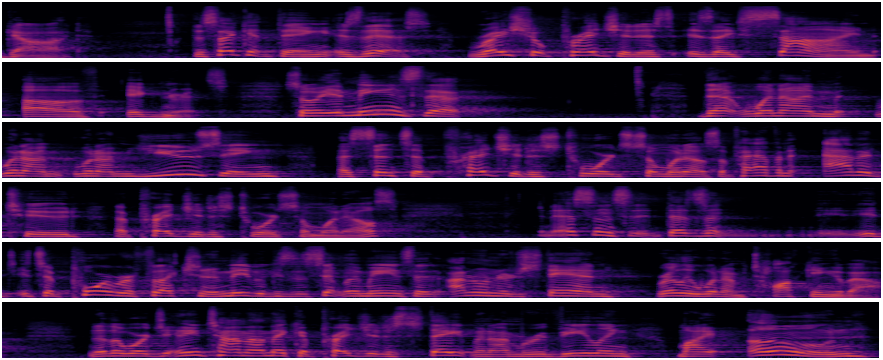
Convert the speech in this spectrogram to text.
God. The second thing is this racial prejudice is a sign of ignorance. So it means that that when I'm when I'm when I'm using a sense of prejudice towards someone else, if I have an attitude of prejudice towards someone else, in essence, it doesn't. It, it's a poor reflection of me because it simply means that I don't understand really what I'm talking about. In other words, anytime I make a prejudice statement, I'm revealing my own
